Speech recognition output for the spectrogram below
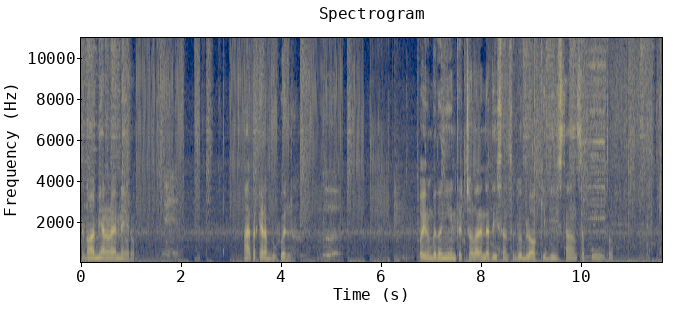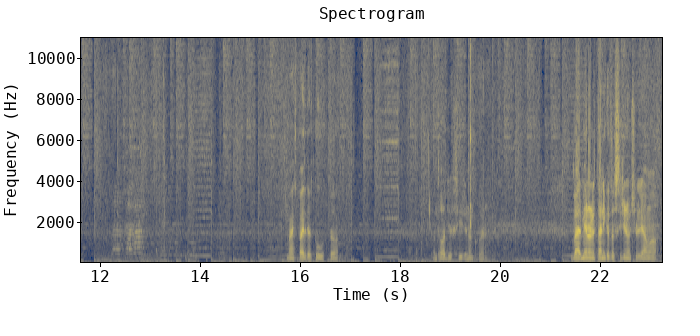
No, il mio non è nero. Ah, perché era blu quello? Poi non vedo niente, c'ho la render distance, due blocchi di distanza, appunto. Ma è sparito tutto? Quanto ho di ossigeno ancora? Beh, almeno le taniche d'ossigeno ce le ho, ma...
